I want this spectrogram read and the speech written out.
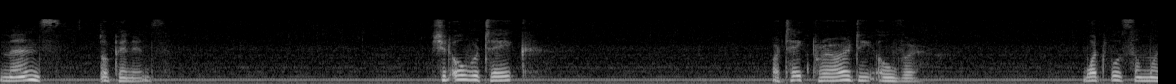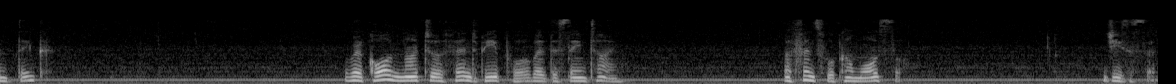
man's opinions, should overtake or take priority over what will someone think? We're called not to offend people, but at the same time, offense will come also. Jesus said.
